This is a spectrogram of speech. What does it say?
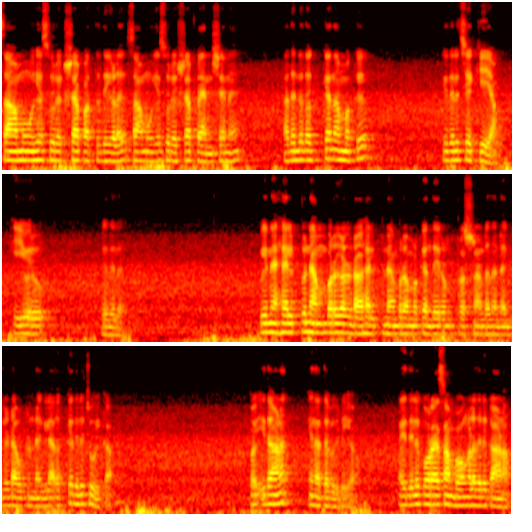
സാമൂഹ്യ സുരക്ഷാ പദ്ധതികൾ സാമൂഹ്യ സുരക്ഷാ പെൻഷന് അതിന്റെതൊക്കെ നമുക്ക് ഇതിൽ ചെക്ക് ചെയ്യാം. ഈ ഒരു ഇതിൽ പിന്നെ ഹെൽപ്പ് നമ്പറുകൾ ഉണ്ടാവും ഹെൽപ്പ് നമ്പർ നമുക്ക് എന്തെങ്കിലും പ്രശ്നം ഉണ്ടെന്നുണ്ടെങ്കിൽ ഡൗട്ട് ഉണ്ടെങ്കിൽ അതൊക്കെ ഇതിൽ ചോദിക്കാം. അപ്പോൾ ഇതാണ് ഇന്നത്തെ വീഡിയോ ഇതിൽ കുറേ സംഭവങ്ങൾ ഇതിൽ കാണാം.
